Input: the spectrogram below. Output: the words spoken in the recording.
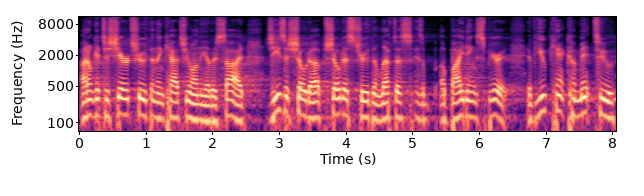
I don't get to share truth and then catch you on the other side. Jesus showed up, showed us truth, and left us his abiding spirit. If you can't commit to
